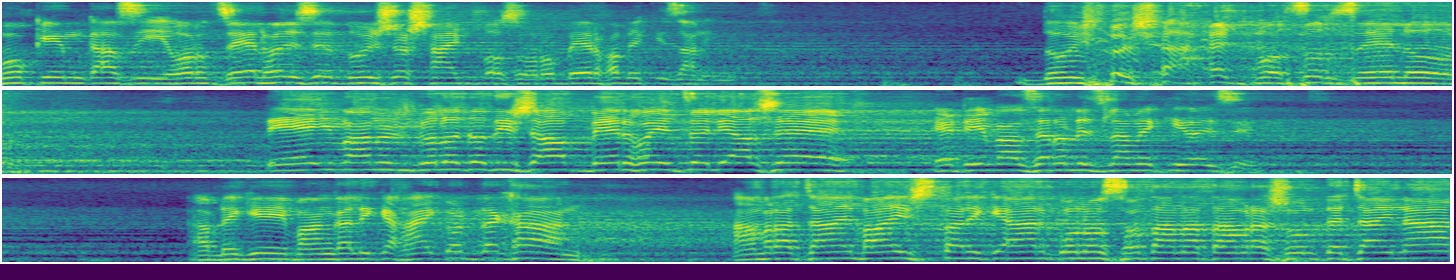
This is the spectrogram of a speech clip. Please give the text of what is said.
মকিম গাজী, ওর জেল হয়েছে দুইশো ষাট বছর, ও বের হবে কি জানি দুইশো ষাট বছর জেল ওর। এই মানুষগুলো যদি সব বের হয়ে চলে আসে, এটি মাজারুল ইসলামে কি হয়েছে? আপনি কি বাঙালিকে হাইকোর্ট দেখান? আমরা চাই বাইশ তারিখে আর কোনো শতানাতা আমরা শুনতে চাই না।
